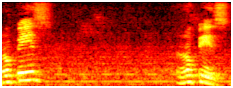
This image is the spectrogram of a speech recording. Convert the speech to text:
rupees rupees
